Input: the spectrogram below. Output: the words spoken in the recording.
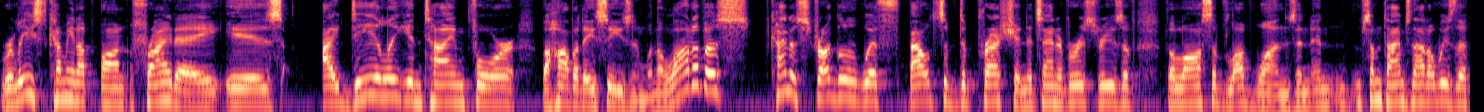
released coming up on Friday is ideally in time for the holiday season when a lot of us kind of struggle with bouts of depression. It's anniversaries of the loss of loved ones, and, and sometimes not always the,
